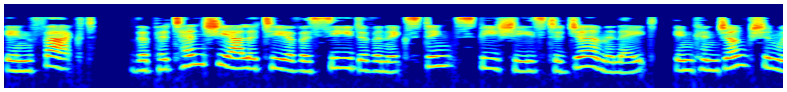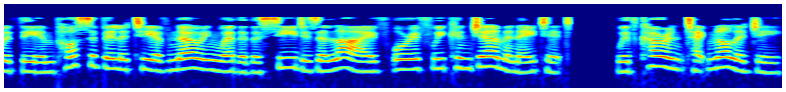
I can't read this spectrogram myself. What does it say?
In fact, The potentiality of a seed of an extinct species to germinate, in conjunction with the impossibility of knowing whether the seed is alive or if we can germinate it, with current technology,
